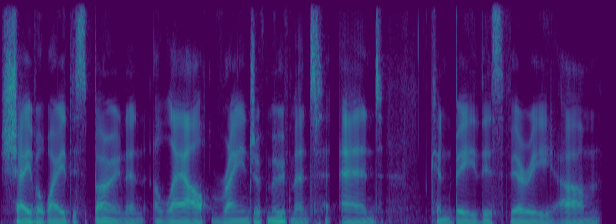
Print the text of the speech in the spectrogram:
shave away this bone and allow range of movement and can be this very um,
